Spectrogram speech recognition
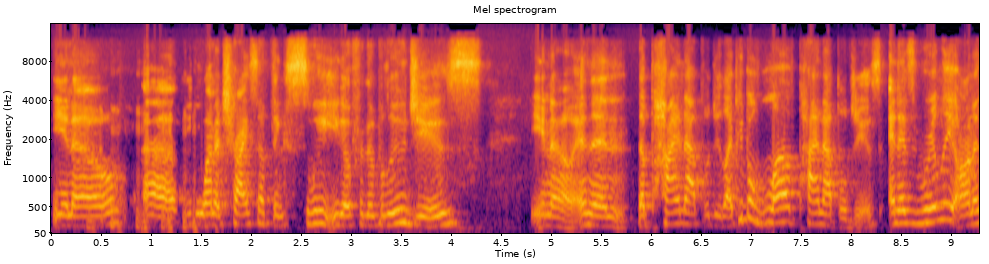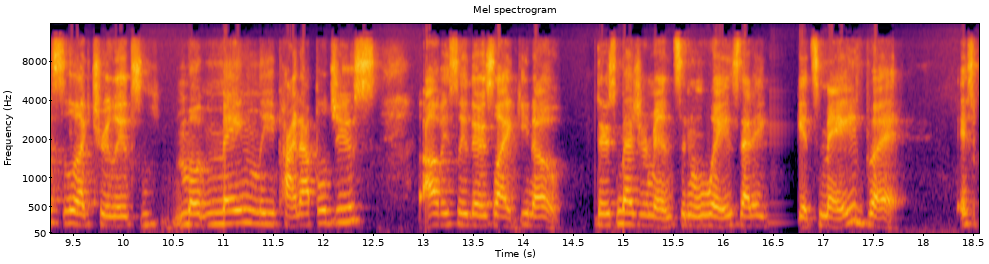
You know, uh, you want to try something sweet, you go for the blue juice you know, and then the pineapple juice. Like people love pineapple juice, and it's really honestly, like truly, it's mo- mainly pineapple juice. Obviously, there's like you know, there's measurements and ways that it gets made, but it's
